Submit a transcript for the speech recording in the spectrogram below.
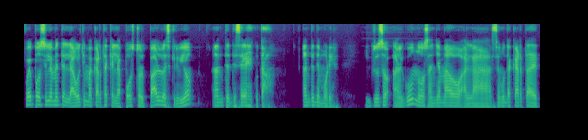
fue posiblemente la última carta que el apóstol Pablo escribió antes de ser ejecutado, antes de morir. Incluso algunos han llamado a la segunda carta de,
